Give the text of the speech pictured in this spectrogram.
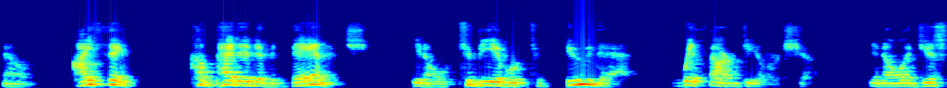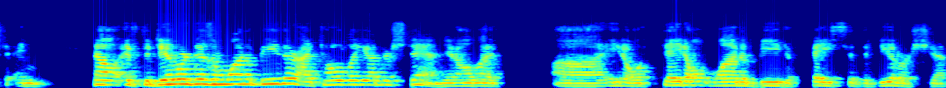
you know, I think competitive advantage, you know, to be able to do that with our dealership, you know, and just, and now if the dealer doesn't want to be there, I totally understand, you know, but, uh, you know, if they don't want to be the face of the dealership,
